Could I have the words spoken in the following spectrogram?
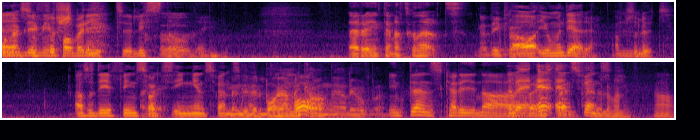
kommer Eh, bli min först- favoritlista Oh. av dig. Är det internationellt? Ja, det är klart. Ja, jo men det är det, absolut. Alltså det finns Okej. faktiskt ingen svensk Men det är väl bara amerikaner allihopa? Inte ens Karina Eller en- en svensk. eller. Ja.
